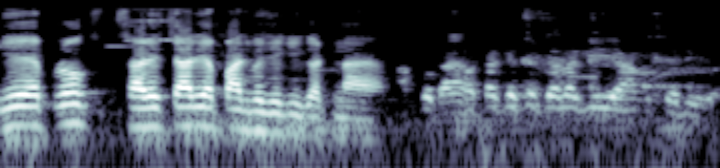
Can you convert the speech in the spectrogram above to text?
ये अप्रोक्स साढ़े चार या पाँच बजे की घटना है। आपको पता कैसे चला कि यहाँ चोरी हुआ?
